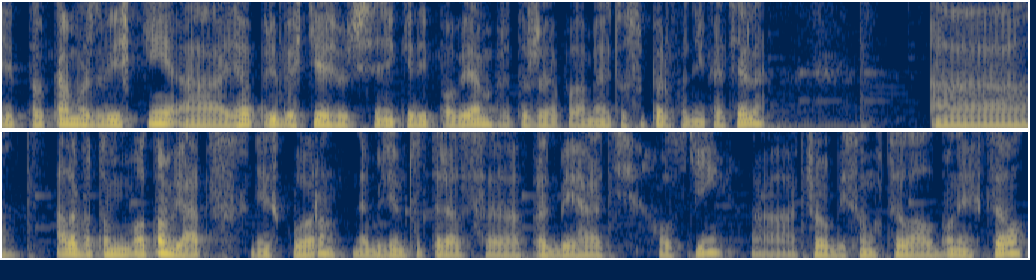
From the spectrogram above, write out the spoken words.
Je to kamoš z výšky a jeho príbeh tiež určite niekedy poviem, pretože podľa mňa je to super podnikateľ a, ale potom o tom viac neskôr. Nebudem tu teraz e, predbiehať hosti, čo by som chcel alebo nechcel.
